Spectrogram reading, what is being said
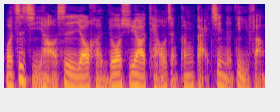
我自己哈是有很多需要调整跟改进的地方。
